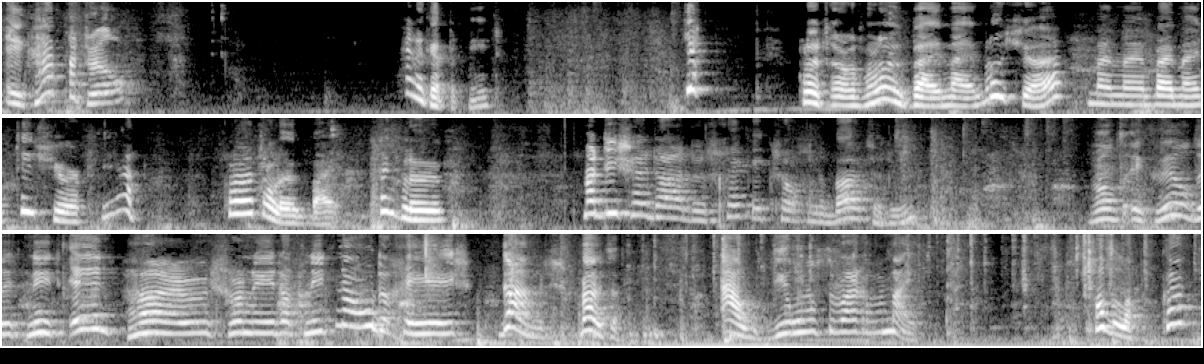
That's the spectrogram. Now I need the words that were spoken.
ik heb het wel. En ik heb het niet. Ja, kleurt trouwens leuk bij mijn bloesje, hè? Bij mijn, bij mijn t-shirt, ja. Kleurt er leuk bij. Vind ik leuk. Maar die zijn daar dus gek, ik zal ze naar buiten doen. Want ik wil dit niet in huis wanneer dat niet nodig is. Dames, buiten. Auw, die onderste waren van mij. Hobbelen, kom,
